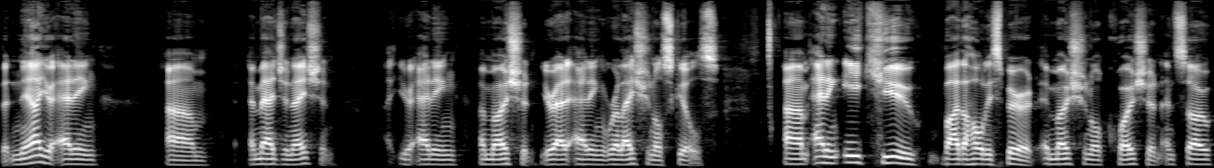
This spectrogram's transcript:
but now you're adding um, imagination, you're adding emotion, you're adding relational skills, um, adding EQ by the Holy Spirit, emotional quotient, and so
